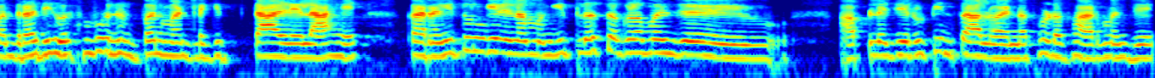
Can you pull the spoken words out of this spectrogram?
पंधरा दिवस म्हणून पण म्हटलं की टाळलेलं आहे. कारण इथून गेले ना मग इथलं सगळं म्हणजे आपलं जे रुटीन चालू आहे ना थोडंफार म्हणजे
